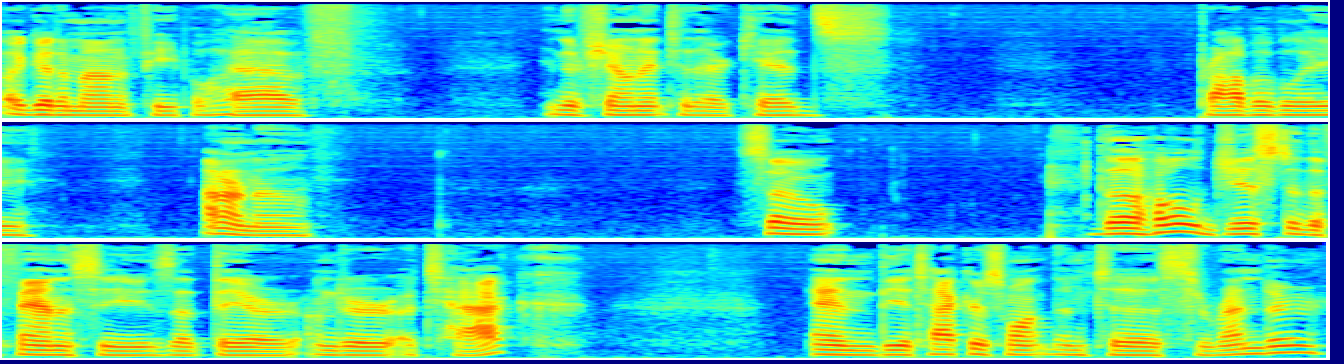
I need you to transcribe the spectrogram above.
a good amount of people have and have shown it to their kids. Probably. I don't know. So, the whole gist of the fantasy is that they are under attack, and the attackers want them to surrender,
